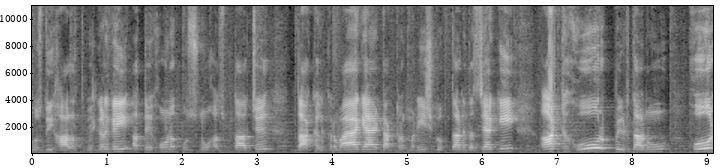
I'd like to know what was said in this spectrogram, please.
ਉਸ ਦੀ ਹਾਲਤ ਵਿਗੜ ਗਈ ਅਤੇ ਹੁਣ ਉਸ ਨੂੰ ਹਸਪਤਾਲ 'ਚ ਦਾਖਲ ਕਰਵਾਇਆ ਗਿਆ ਹੈ। ਡਾਕਟਰ ਮਨੀਸ਼ ਗੁਪਤਾ ਨੇ ਦੱਸਿਆ ਕਿ 8 ਹੋਰ ਪੀੜਤਾਂ ਨੂੰ ਹੋਰ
